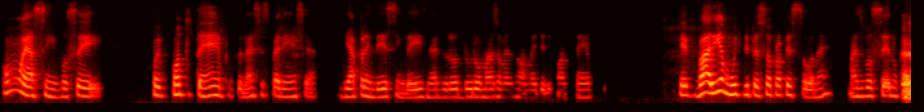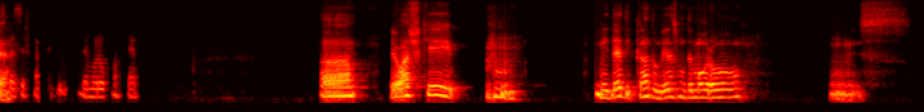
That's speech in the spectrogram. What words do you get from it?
Como é assim? Você foi quanto tempo nessa experiência de aprender esse inglês, né? Durou, durou mais ou menos uma média de quanto tempo? Porque varia muito de pessoa para pessoa, né? Mas você, no caso é. especificamente, demorou quanto tempo? Uh, eu acho que me dedicando mesmo demorou uns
